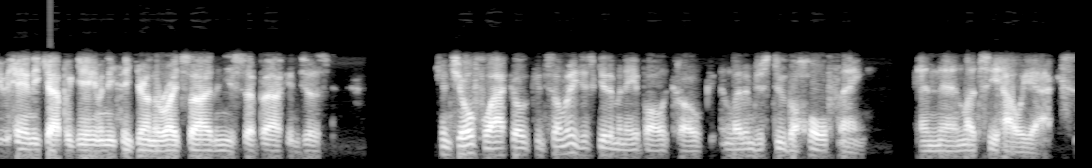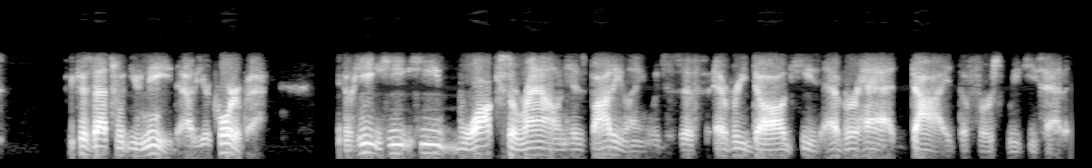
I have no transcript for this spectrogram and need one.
you handicap a game and you think you're on the right side and you sit back and just, can Joe Flacco, can somebody just get him an eight ball of Coke and let him just do the whole thing? And then let's see how he acts because that's what you need out of your quarterback. You know, he he he walks around his body language as if every dog he's ever had died the first week he's had it.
